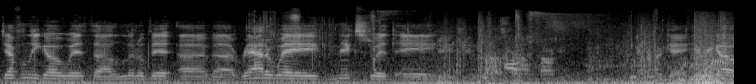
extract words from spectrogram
Definitely go with a little bit of uh, mixed with a. Okay, here we go.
